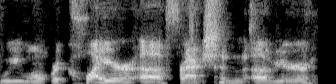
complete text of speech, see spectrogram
we won't require a fraction of your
